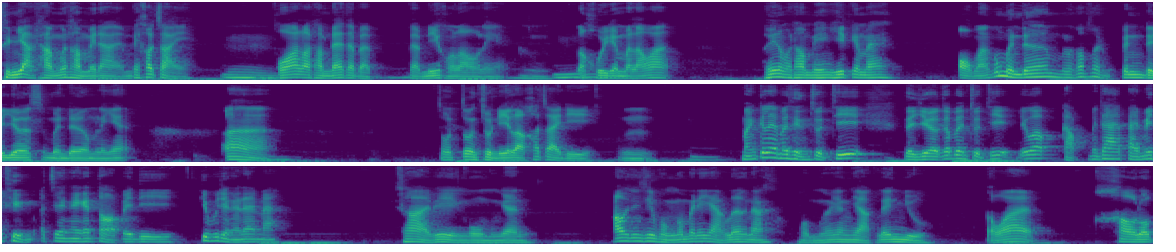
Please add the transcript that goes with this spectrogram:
ถึงอยากทำก็ทำไม่ได้ไม่เข้าใจอืมเพราะว่าเราทำได้แต่แบบแบบนี้ของเราอะไรเลยอืมอืมเราคุยกันมาแล้วว่าเฮ้ยเรามาทำเพลงฮิตกันไหมออกมาก็เหมือนเดิมแล้วก็เป็น The Years เหมือนเดิมอะไรเงี้ย อ่าตัวตัวจุดนี้เราเข้าใจดี อืม มันก็เลยมาถึงจุดที่เดอะเยอก็เป็นจุดที่เรียกว่ากลับไม่ได้ไปไม่ถึงจะยังไงกันต่อไปดีพี่พูดอย่างนั้นได้ไหม ใช่พี่งงเหมือนกัน เอาจริง ๆ ผมก็ไม่ได้อยากเลิกนะ ผมก็ยังอยากเล่นอยู่ แต่ว่าเคารพ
